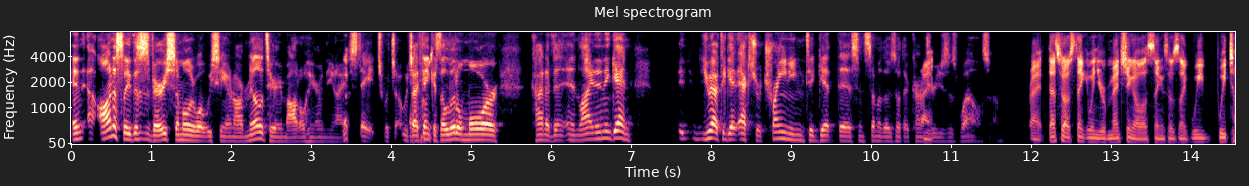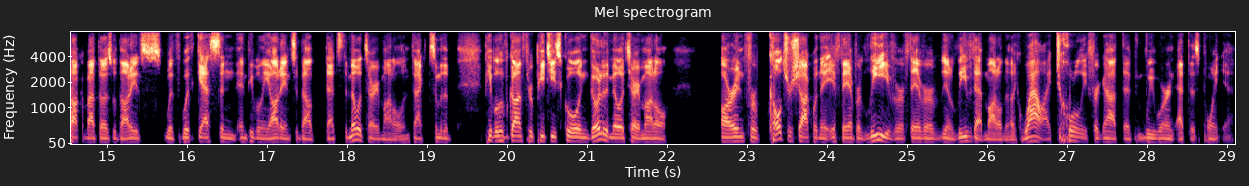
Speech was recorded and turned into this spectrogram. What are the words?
And uh, honestly, this is very similar to what we see in our military model here in the United Yep. States, which which I think is a little more kind of in, in line. And again, it- you have to get extra training to get this in some of those other countries as well. So Right. That's what I was thinking when you were mentioning all those things. I was like, we we talk about those with audience with with guests and, and people in the audience about that's the military model. In fact, some of the people who've gone through PT school and go to the military model are in for culture shock when they if they ever leave or if they ever you know leave that model. They're like, wow, I totally forgot that we weren't at this point yet.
